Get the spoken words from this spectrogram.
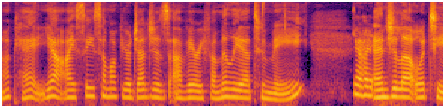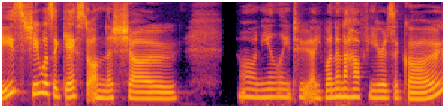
Okay. Yeah, I see some of your judges are very familiar to me. Yeah. Angela Ortiz. She was a guest on the show, oh, nearly two, uh, one and a half years ago.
